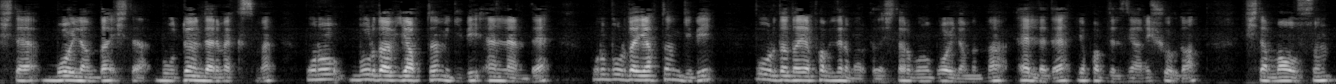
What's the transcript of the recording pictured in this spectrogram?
işte boylamda işte bu döndürme kısmı. Bunu burada yaptığım gibi enlemde. Bunu burada yaptığım gibi Burada da yapabilirim arkadaşlar. Bunu boylamında elle de yapabiliriz. Yani şuradan işte mouse'un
